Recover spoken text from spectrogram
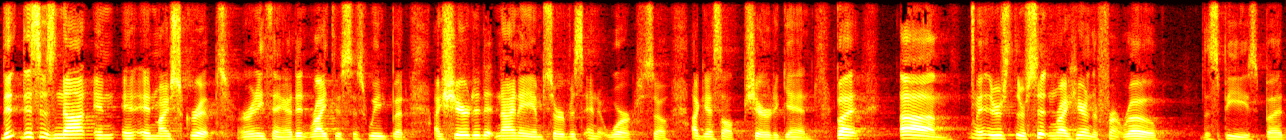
This is not in, in, in, my script or anything. I didn't write this this week, but I shared it at 9 a.m. service and it worked. So I guess I'll share it again. But um, they're sitting right here in the front row, the Spees, but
